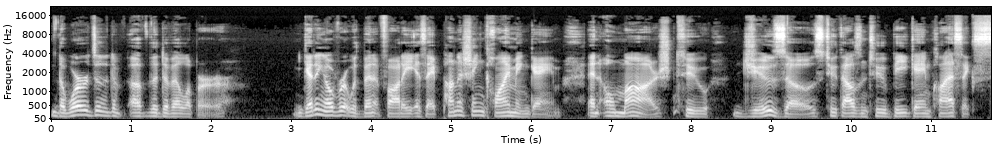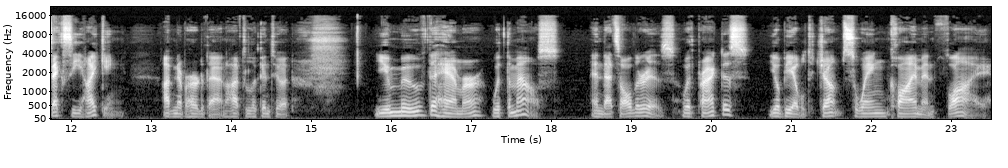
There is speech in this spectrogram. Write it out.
the words of the, de- of the developer. Getting Over It with Bennett Foddy is a punishing climbing game, an homage to Juzo's 2002 B game classic Sexy Hiking. I've never heard of that. I'll have to look into it. You move the hammer with the mouse, and that's all there is. With practice, you'll be able to jump, swing, climb, and fly.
